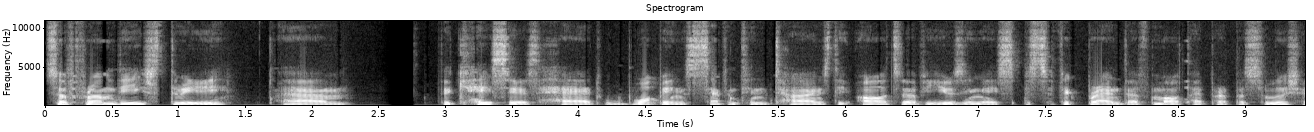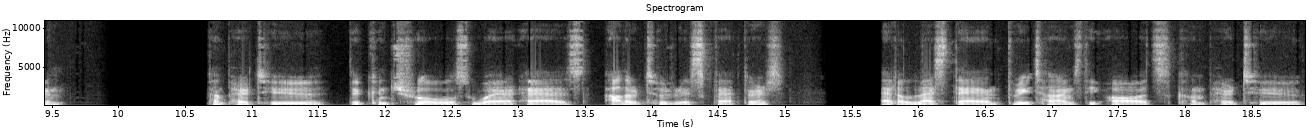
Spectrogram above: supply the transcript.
So from these three, um, the cases had whopping 17 times the odds of using a specific brand of multi-purpose solution compared to the controls, whereas other two risk factors had a less than three times the odds compared to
